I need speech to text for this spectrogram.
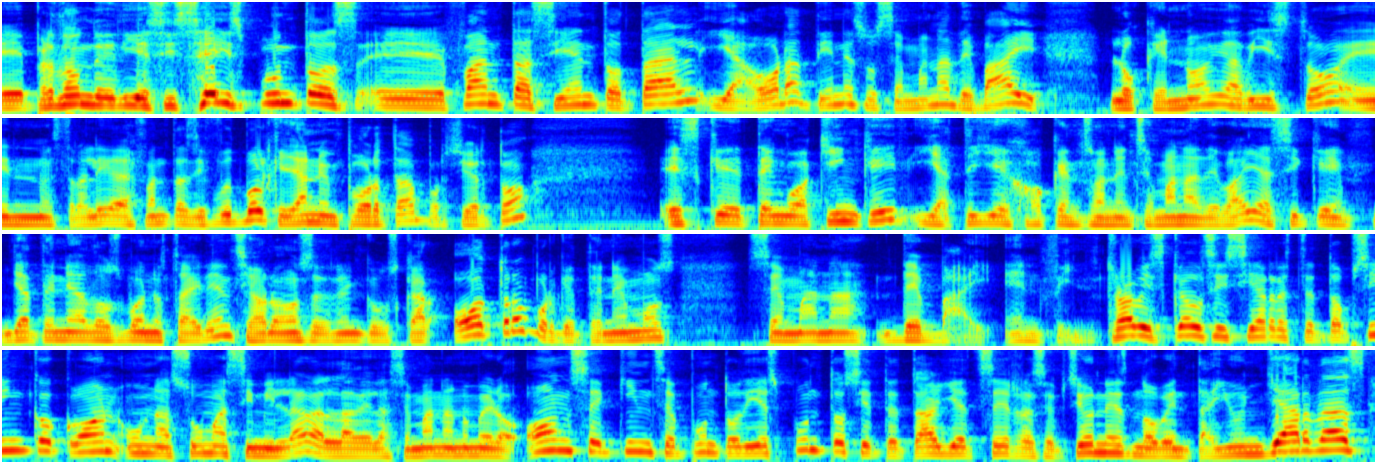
eh, perdón, de 16 puntos eh, fantasy en total y ahora tiene su semana de bye, lo que no había visto en nuestra liga de fantasy fútbol, que ya no importa, por cierto es que tengo a Kincaid y a TJ Hawkinson en semana de bye, así que ya tenía dos buenos Tyrants y ahora vamos a tener que buscar otro porque tenemos semana de bye. En fin, Travis Kelsey cierra este top 5 con una suma similar a la de la semana número 11, 15.10 puntos, 7 targets, 6 recepciones, 91 yardas.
